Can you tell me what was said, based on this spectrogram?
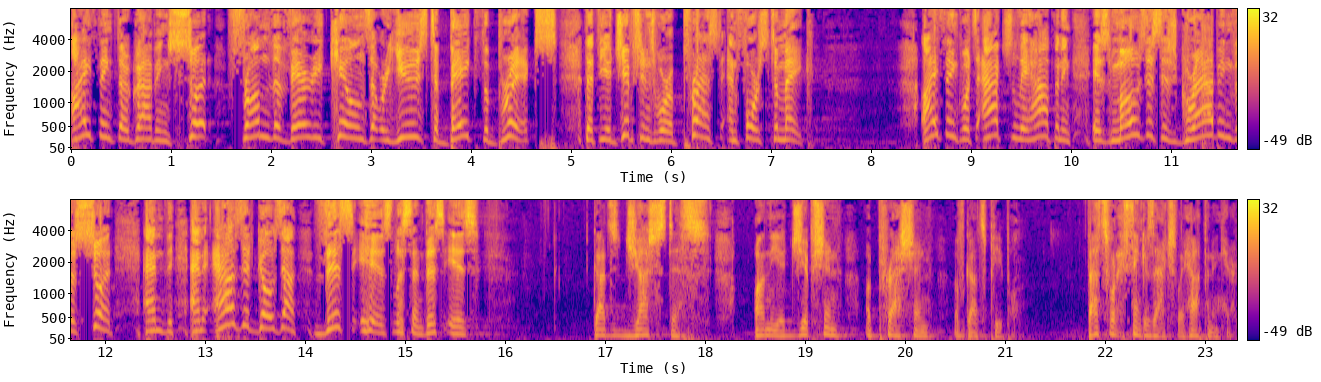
I think they're grabbing soot from the very kilns that were used to bake the bricks that the Egyptians were oppressed and forced to make. I think what's actually happening is Moses is grabbing the soot, and, and as it goes out, this is, listen, this is God's justice on the Egyptian oppression of God's people. That's what I think is actually happening here.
